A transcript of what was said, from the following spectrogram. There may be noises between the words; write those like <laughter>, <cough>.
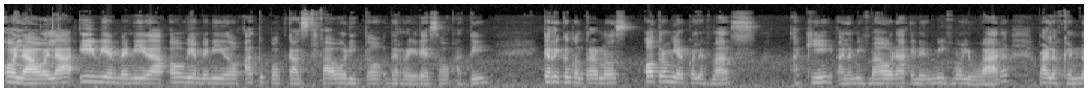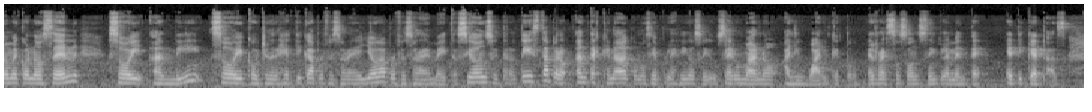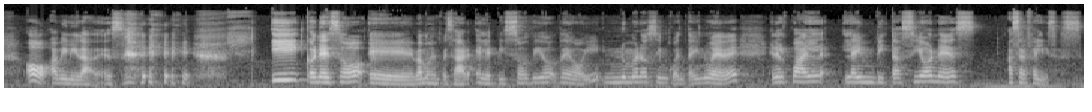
Hola, hola y bienvenida o bienvenido a tu podcast favorito de regreso a ti. Qué rico encontrarnos otro miércoles más aquí a la misma hora en el mismo lugar. Para los que no me conocen, soy Andy, soy coach energética, profesora de yoga, profesora de meditación, soy tarotista, pero antes que nada, como siempre les digo, soy un ser humano al igual que tú. El resto son simplemente etiquetas o habilidades. <laughs> y con eso eh, vamos a empezar el episodio de hoy, número 59, en el cual la invitación es a ser felices,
